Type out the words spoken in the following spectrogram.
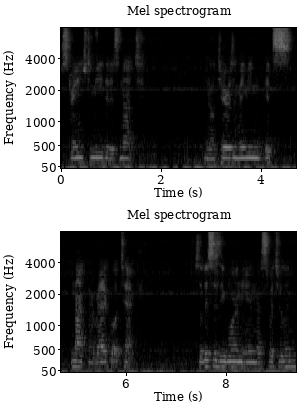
strange to me that it's not you know, terrorism. I mean, it's not a radical attack. So this is the one in uh, Switzerland.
